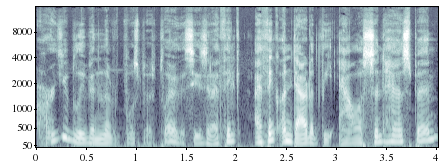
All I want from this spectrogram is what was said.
arguably been Liverpool's best player this season. I think I think undoubtedly Alisson has been,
